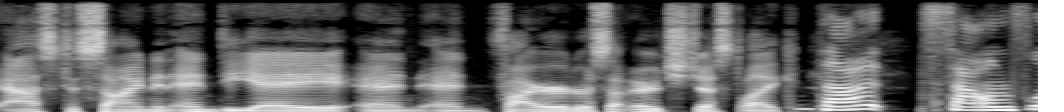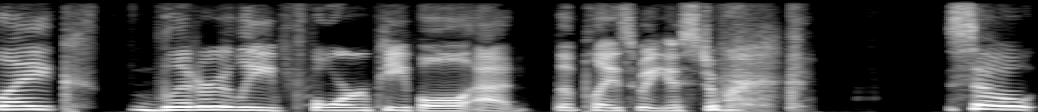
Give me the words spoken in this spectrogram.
asked to sign an NDA and and fired or something. It's just like That sounds like literally four people at the place we used to work. So,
